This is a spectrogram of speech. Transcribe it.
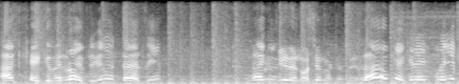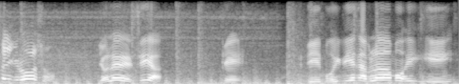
Ah, que, que me roben, prefiero estar así. No hay que... No hacer la carrera. Claro que, que por ahí es peligroso. Yo le decía que muy bien hablábamos y, y-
